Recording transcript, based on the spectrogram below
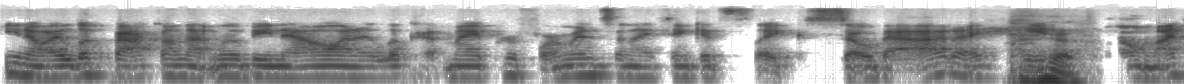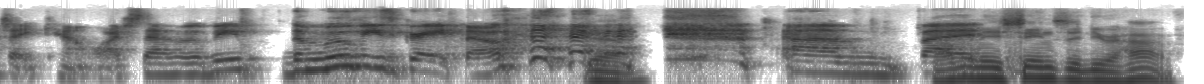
you know, I look back on that movie now and I look at my performance and I think it's like so bad. I hate Yeah. it so much. I can't watch that movie. The movie's great though. Yeah. um, but How many scenes did you have?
